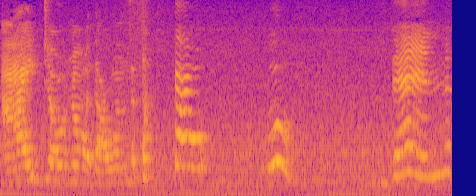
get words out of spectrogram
I don't know what that one's about. Woo. Then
